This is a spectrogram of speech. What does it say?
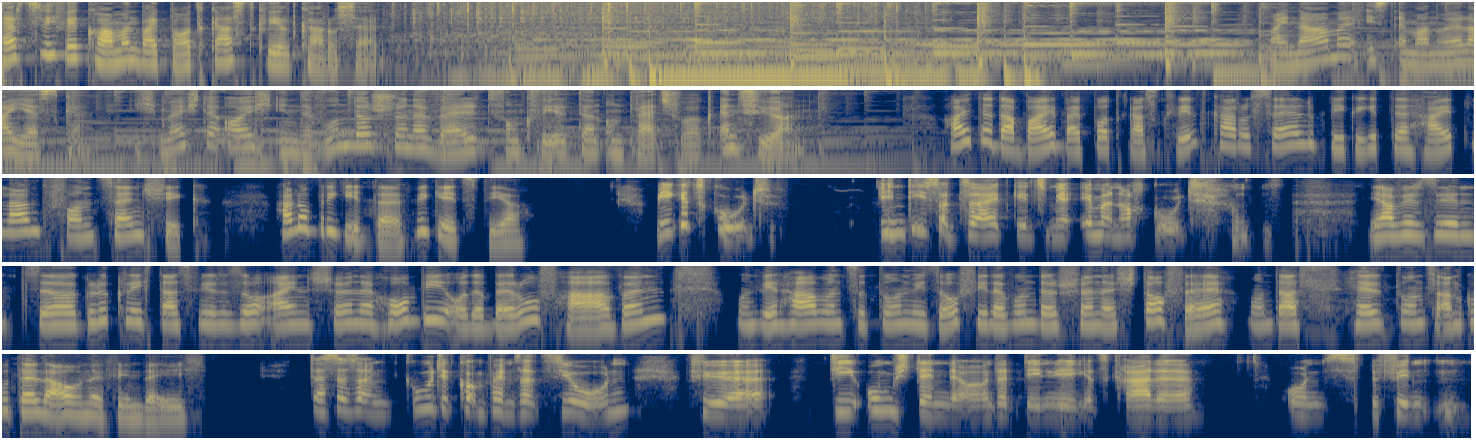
Herzlich willkommen bei Podcast Quilt Karussell. Mein Name ist Emanuela Jeske. Ich möchte euch in die wunderschöne Welt von Quiltern und Patchwork entführen. Heute dabei bei Podcast Quilt Karussell Brigitte Heitland von Zenschik. Hallo Brigitte, wie geht's dir? Mir geht's gut. In dieser Zeit geht's mir immer noch gut. Ja, wir sind äh, glücklich, dass wir so ein schönes Hobby oder Beruf haben und wir haben zu tun mit so vielen wunderschönen Stoffe und das hält uns an gute Laune, finde ich. Das ist eine gute Kompensation für die Umstände, unter denen wir jetzt gerade uns befinden.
